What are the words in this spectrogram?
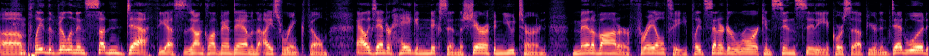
Uh, played the villain in Sudden Death. Yes, Jean Claude Van Damme in the Ice Rink film. Alexander Haig in Nixon, the sheriff in U Turn. Men of Honor, Frailty. Played Senator Rourke in Sin City. Of course, uh, appeared in Deadwood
